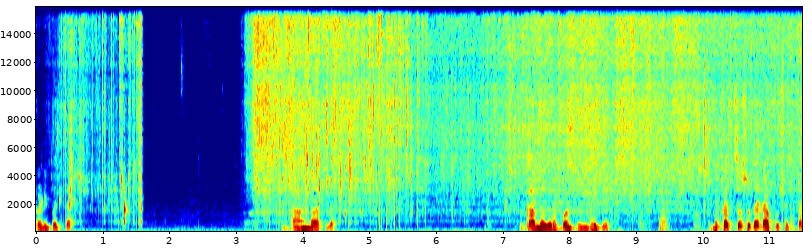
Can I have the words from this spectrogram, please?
कढीपत्ता. कांदा आपला. कांदा जरा परतून घेते. तुम्ही कच्चासुद्धा टाकू शकता.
